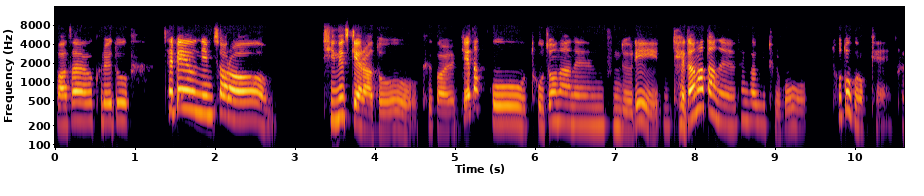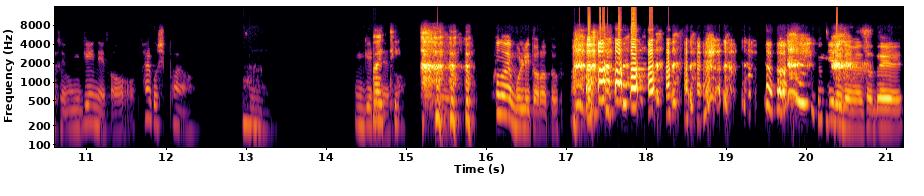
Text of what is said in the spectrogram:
맞아요. 그래도 최 배우님처럼 뒤늦게라도 그걸 깨닫고 도전하는 분들이 대단하다는 생각이 들고, 저도 그렇게, 그래서 용기 내서 살고 싶어요. 음, 음, 용기를 파이팅. 내서. 네. 코너에 몰리더라도. 용기를 내면서, 네.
